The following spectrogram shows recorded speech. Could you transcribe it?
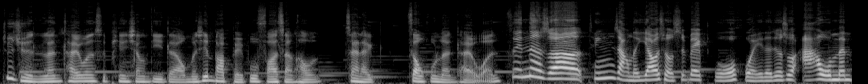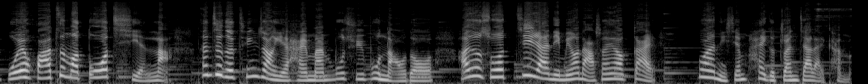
就觉得南台湾是偏乡地带，我们先把北部发展好，再来照顾南台湾。所以那时候厅长的要求是被驳回的，就说啊，我们不会花这么多钱啦。但这个厅长也还蛮不屈不挠的哦，他就说，既然你没有打算要盖，不然你先派个专家来看嘛。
